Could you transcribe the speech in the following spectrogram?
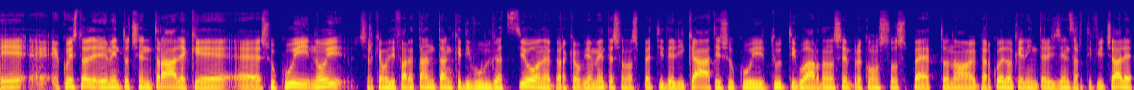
e, e, questo è l'elemento centrale che, eh, su cui noi cerchiamo di fare tanta anche divulgazione perché ovviamente sono aspetti delicati su cui tutti guardano sempre con sospetto no? e per quello che l'intelligenza artificiale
